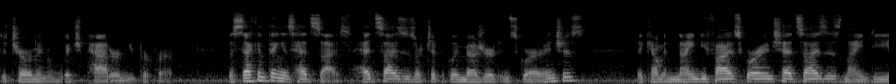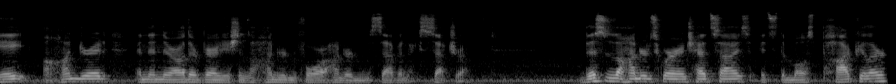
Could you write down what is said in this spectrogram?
determine which pattern you prefer. The second thing is head size. Head sizes are typically measured in square inches. They come in 95 square inch head sizes, 98, 100, and then there are other variations 104, 107, etc. This is a 100 square inch head size. It's the most popular.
